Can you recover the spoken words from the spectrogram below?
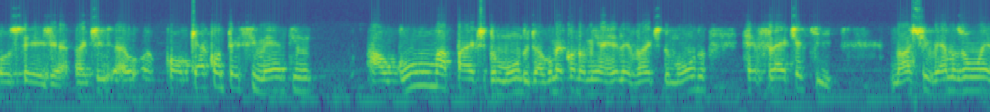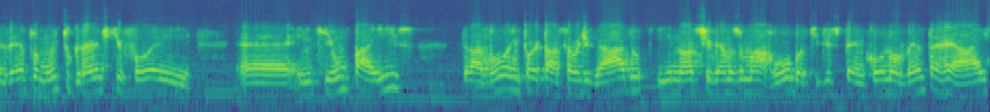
Ou seja, antes, qualquer acontecimento em alguma parte do mundo, de alguma economia relevante do mundo, reflete aqui. Nós tivemos um exemplo muito grande que foi é, em que um país travou a importação de gado e nós tivemos uma arroba que despencou 90 reais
